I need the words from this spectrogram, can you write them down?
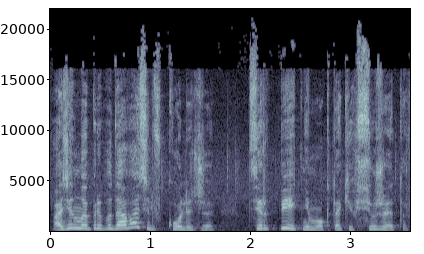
Один мой преподаватель в колледже терпеть не мог таких сюжетов.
